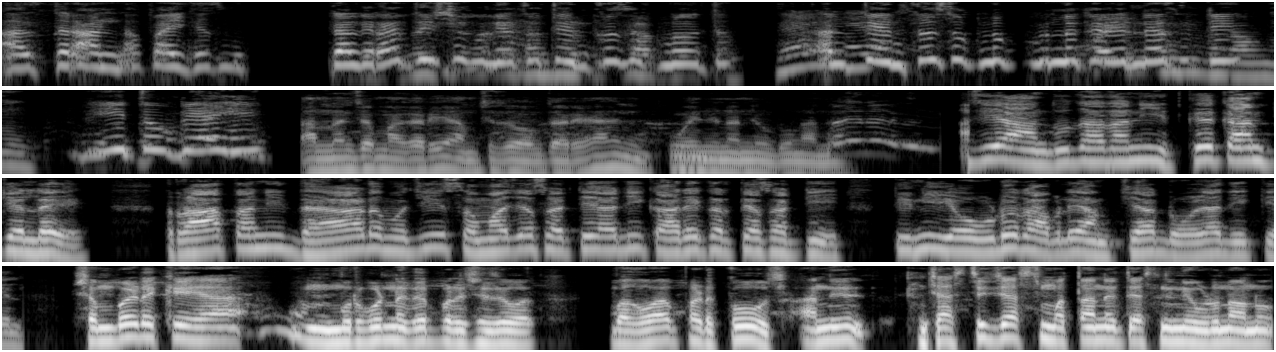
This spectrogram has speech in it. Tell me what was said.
आज तर अण्णा पाहिजेच नगरात शिकवण्याचं त्यांचं स्वप्न होतं. आणि त्यांचं स्वप्न पूर्ण करण्यासाठी मी इथं उभी आहे. अण्णांच्या माघारी आमची जबाबदारी आहे आणि वहिनींना निवडून आलं जे आंदोलनाने इतकं काम केलंय रात आणि धाड म्हणजे समाजासाठी आणि कार्यकर्त्यासाठी तिने एवढं राबले आमच्या डोळ्या देखील. शंभर टक्के ह्या मुरगुड नगर परिषदेवर भगवा फडकवूच आणि जास्तीत जास्त मताने त्यासनी निवडून आणू.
